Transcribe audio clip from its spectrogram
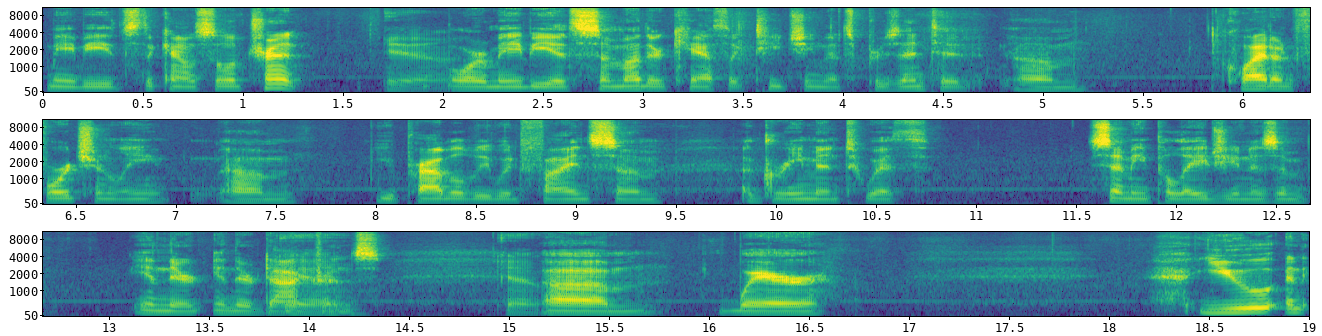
maybe it's the Council of Trent yeah. or maybe it's some other Catholic teaching that's presented. Um, quite unfortunately, um, you probably would find some agreement with semi-Pelagianism in their in their doctrines, yeah. Yeah. Um, where you and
